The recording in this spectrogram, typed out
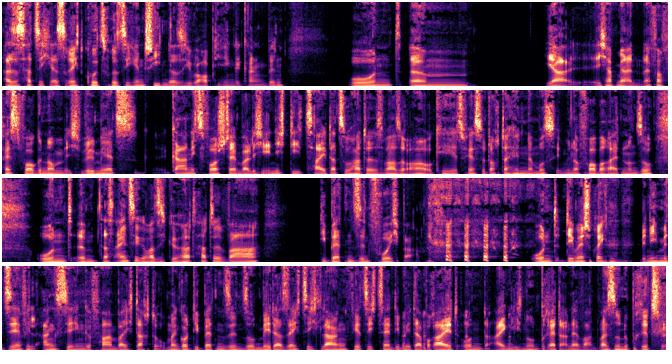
also es hat sich erst recht kurzfristig entschieden, dass ich überhaupt nicht hingegangen bin. Und ähm, ja, ich habe mir einfach fest vorgenommen, ich will mir jetzt gar nichts vorstellen, weil ich eh nicht die Zeit dazu hatte. Es war so, ah, okay, jetzt fährst du doch dahin, da musst du irgendwie noch vorbereiten und so. Und ähm, das Einzige, was ich gehört hatte, war, die Betten sind furchtbar. Und dementsprechend bin ich mit sehr viel Angst hier hingefahren, weil ich dachte, oh mein Gott, die Betten sind so 1,60 Meter lang, 40 Zentimeter breit und eigentlich nur ein Brett an der Wand. Weißt du, so eine Pritsche.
